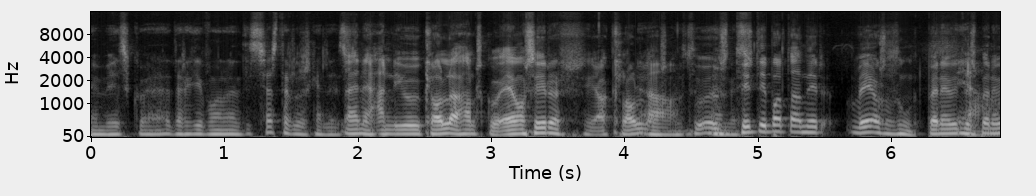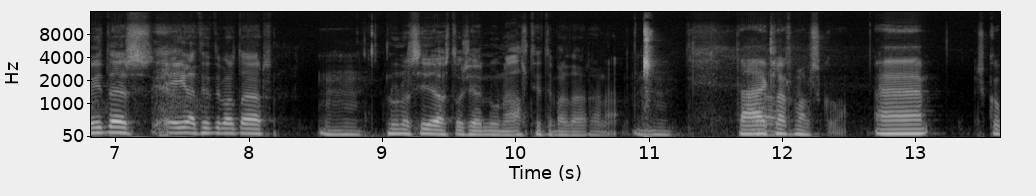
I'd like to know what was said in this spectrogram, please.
einmitt sko, þetta er ekki búin að sérstaklega skemmtilegt Nei, nei, hann er ju klálega hann sko, ef hann sýrar, já klálega Já, sko. Þú veist, einmitt. tittibardaðanir vega svo þungt, Benevides, Já. Benevides, eiginlega tittibardaðar, mm, núna síðast og síðan núna allt tittibardaðar, hann mm. Það er klart mál sko. Uh, Sko,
